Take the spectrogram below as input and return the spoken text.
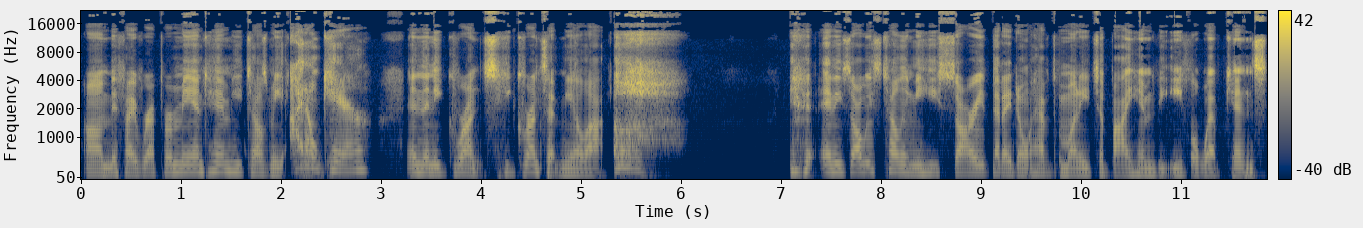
Um, if I reprimand him, he tells me I don't care, and then he grunts. He grunts at me a lot. And he's always telling me he's sorry that I don't have the money to buy him the evil Webkinz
